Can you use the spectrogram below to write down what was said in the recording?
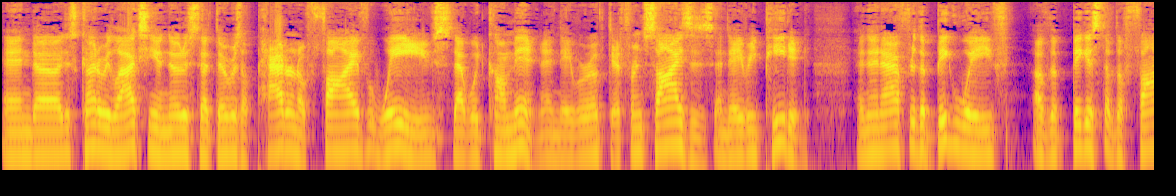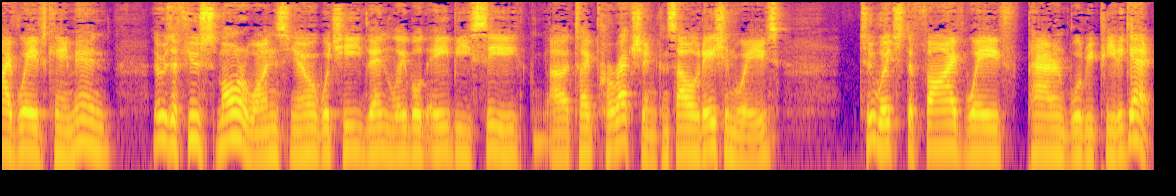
and uh, just kind of relaxing and noticed that there was a pattern of five waves that would come in, and they were of different sizes, and they repeated. And then after the big wave of the biggest of the five waves came in, there was a few smaller ones, you know, which he then labeled ABC uh, type correction consolidation waves, to which the five wave pattern would repeat again.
